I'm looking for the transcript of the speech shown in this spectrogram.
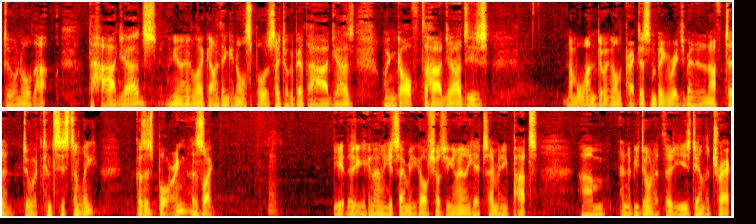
doing all that. the hard yards. You know, like I think in all sports they talk about the hard yards. When golf, the hard yards is number one, doing all the practice and being regimented enough to do it consistently because it's boring. It's like you, you can only hit so many golf shots, you can only hit so many putts, um, and to be doing it 30 years down the track,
